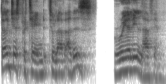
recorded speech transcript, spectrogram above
Don't just pretend to love others, really love them.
